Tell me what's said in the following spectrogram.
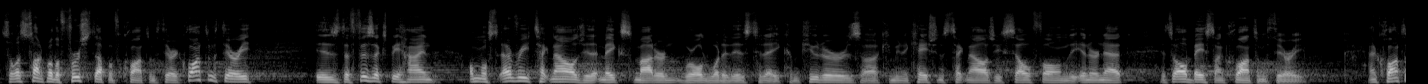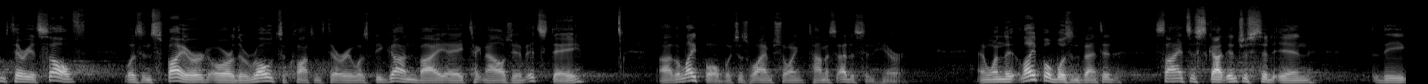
So let's talk about the first step of quantum theory. Quantum theory is the physics behind almost every technology that makes modern world what it is today. Computers, uh, communications technology, cell phone, the internet, it's all based on quantum theory. And quantum theory itself was inspired, or the road to quantum theory was begun by a technology of its day, uh, the light bulb, which is why I'm showing Thomas Edison here. And when the light bulb was invented, scientists got interested in the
